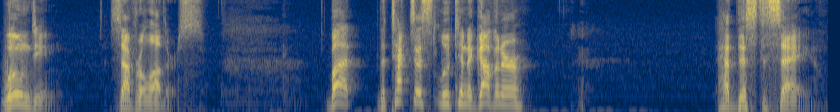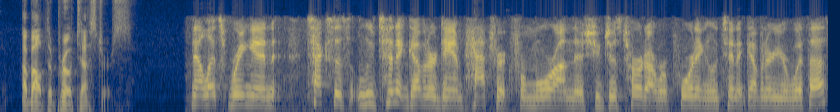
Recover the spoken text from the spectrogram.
wounding several others. But the Texas lieutenant governor had this to say about the protesters. Now let's bring in Texas Lieutenant Governor Dan Patrick for more on this. You just heard our reporting. Lieutenant Governor, you're with us.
